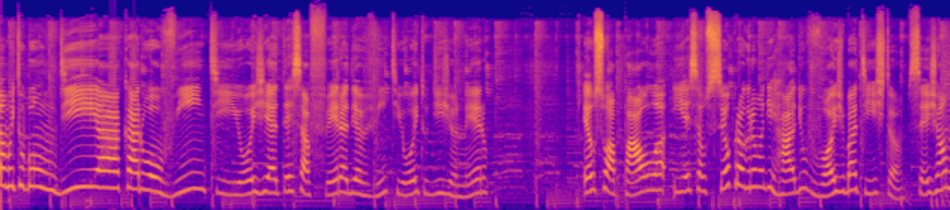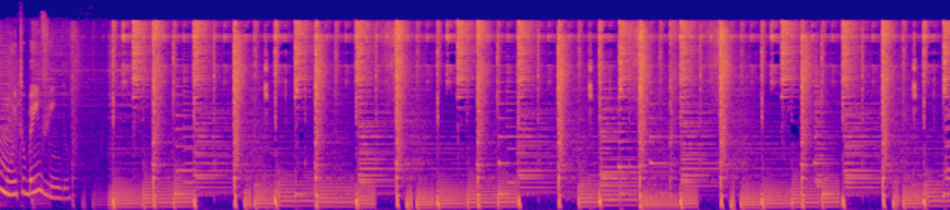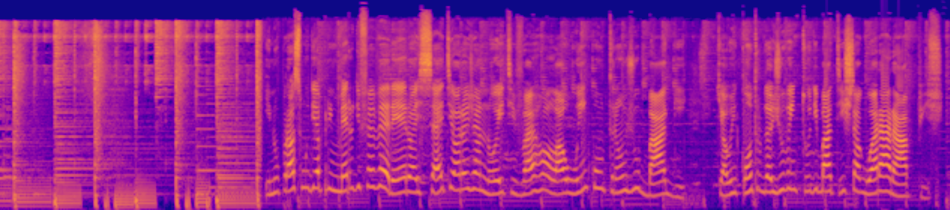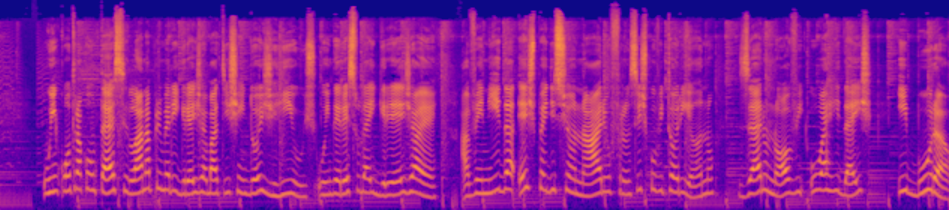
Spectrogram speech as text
dia, muito bom dia, caro ouvinte. Hoje é terça-feira, dia 28 de janeiro. Eu sou a Paula e esse é o seu programa de rádio Voz Batista. Seja muito bem-vindo. E no próximo dia 1 de fevereiro, às 7 horas da noite, vai rolar o Encontrão Jubag, que é o encontro da Juventude Batista Guararapes. O encontro acontece lá na primeira igreja batista em Dois Rios. O endereço da igreja é Avenida Expedicionário Francisco Vitoriano, 09 UR10, Ibura.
